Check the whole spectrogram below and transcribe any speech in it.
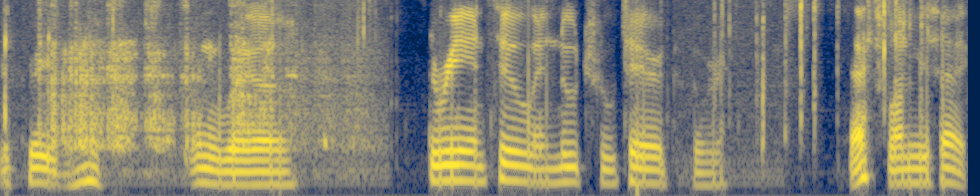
it's crazy. Anyway, uh, three and two in neutral territory. That's funny as heck.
